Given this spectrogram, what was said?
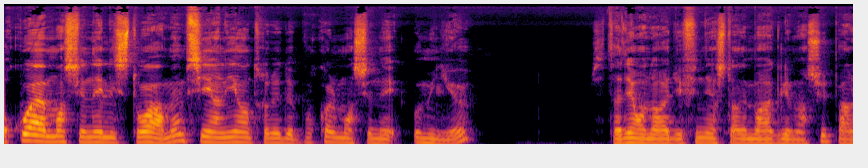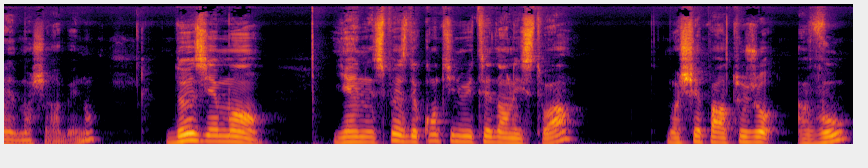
pourquoi mentionner l'histoire, même s'il y a un lien entre les deux, pourquoi le mentionner au milieu? C'est-à-dire, on aurait dû finir l'histoire de Maraglim ensuite parler de Moshe Rabbeinu. Deuxièmement, il y a une espèce de continuité dans l'histoire. Moshe parle toujours à vous,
